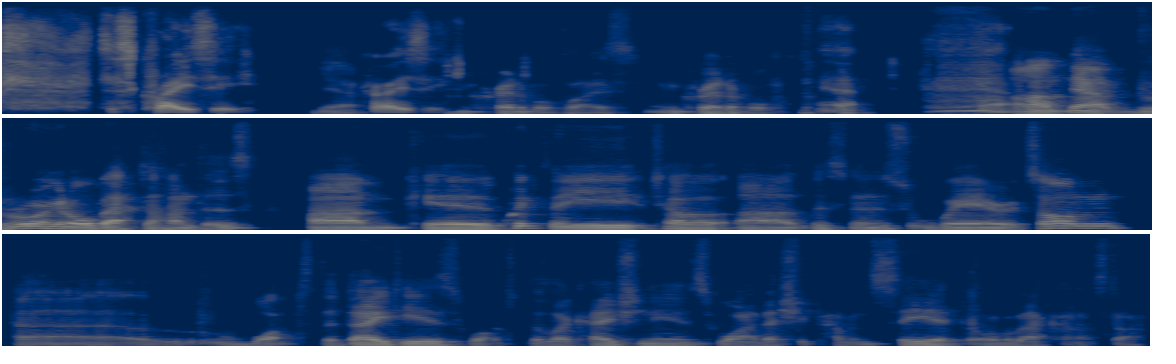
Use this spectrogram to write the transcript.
just crazy. Yeah. Crazy. Incredible place. Incredible. Yeah. yeah. Um, now, drawing it all back to Hunters, um, can you quickly tell listeners where it's on, uh, what the date is, what the location is, why they should come and see it, all of that kind of stuff.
